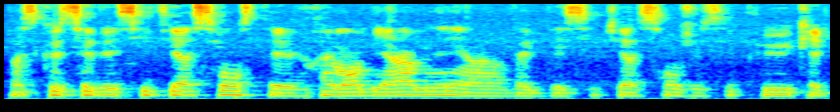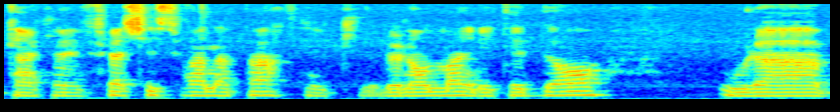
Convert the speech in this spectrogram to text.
parce que c'est des situations, c'était vraiment bien amené, hein, avec des situations, je sais plus, quelqu'un qui avait flashé sur un appart et qui, le lendemain, il était dedans, ou la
